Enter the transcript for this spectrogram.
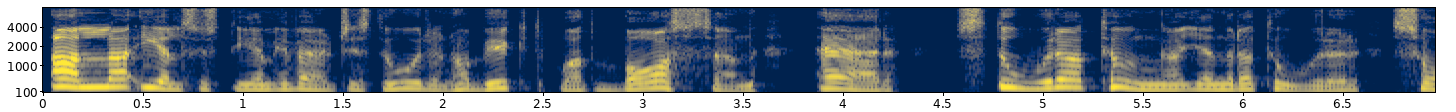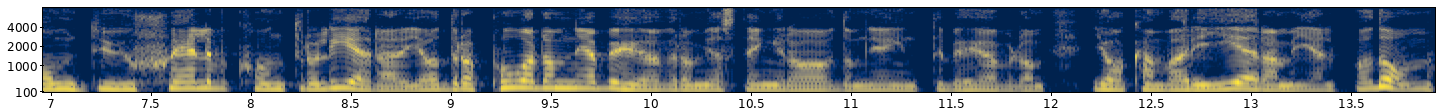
Alla elsystem i världshistorien har byggt på att basen är stora tunga generatorer som du själv kontrollerar. Jag drar på dem när jag behöver dem, jag stänger av dem när jag inte behöver dem. Jag kan variera med hjälp av dem.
